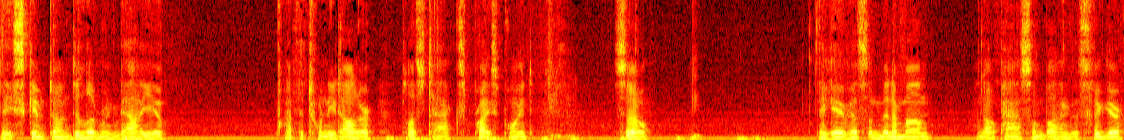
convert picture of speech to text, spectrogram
they skimped on delivering value at the $20 plus tax price point. So they gave us a minimum, and I'll pass on buying this figure.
